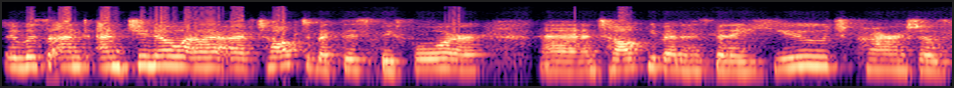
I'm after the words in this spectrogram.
it was, and and you know, I, have talked about this before, uh, and talking about it has been a huge part of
